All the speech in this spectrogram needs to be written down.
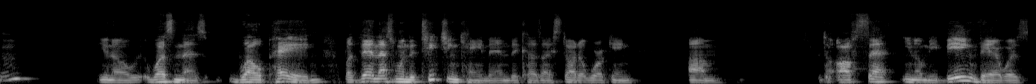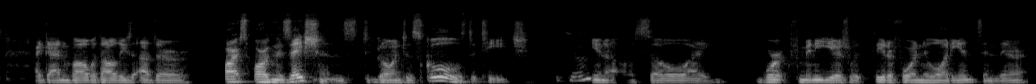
Mm-hmm. You know, it wasn't as well paying, but then that's when the teaching came in because I started working um, to offset. You know, me being there was I got involved with all these other arts organizations to go into schools to teach. Mm-hmm. You know, so I worked for many years with Theater for a New Audience and their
